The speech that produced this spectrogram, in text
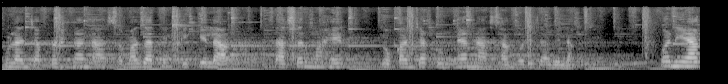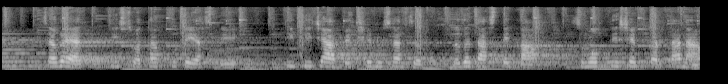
मुलांच्या प्रश्नांना समाजातील टीकेला सासर माहेर लोकांच्या टोमण्यांना सामोरे जावे लागते. पण या सगळ्यात ती स्वतः कुठे असते? ती तिच्या अपेक्षेनुसार जग जगत असते का? समुपदेशक करताना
